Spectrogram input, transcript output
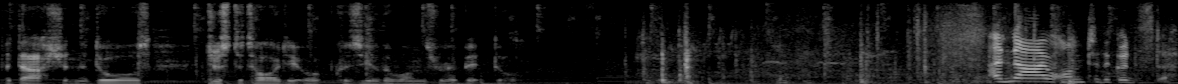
the dash and the doors just to tidy it up because the other ones are a bit dull. And now on to the good stuff.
